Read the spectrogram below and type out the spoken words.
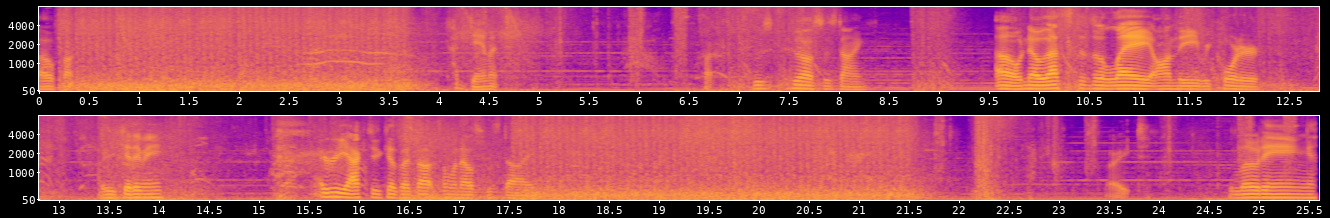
Oh fuck. God damn it. Fuck. Who's who else is dying? Oh no, that's the delay on the recorder. Are you kidding me? I reacted because I thought someone else was dying. Alright. Reloading,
